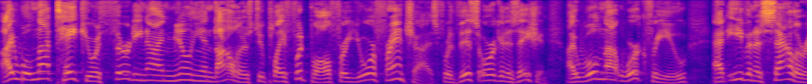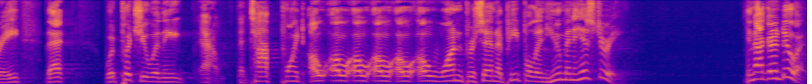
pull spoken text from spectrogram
I will not take your $39 million to play football for your franchise, for this organization. I will not work for you at even a salary that would put you in the, the top 0.0000001% of people in human history. You're not going to do it.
